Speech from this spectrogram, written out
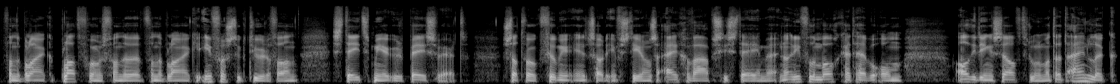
van de belangrijke platforms, van de, van de belangrijke infrastructuur ervan, steeds meer Europees werd. Zodat we ook veel meer in, zouden investeren in onze eigen wapensystemen. En in ieder geval de mogelijkheid hebben om al die dingen zelf te doen. Want uiteindelijk,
